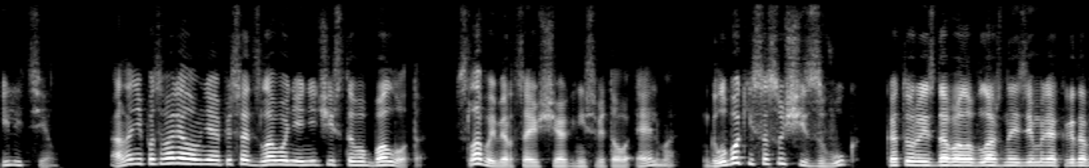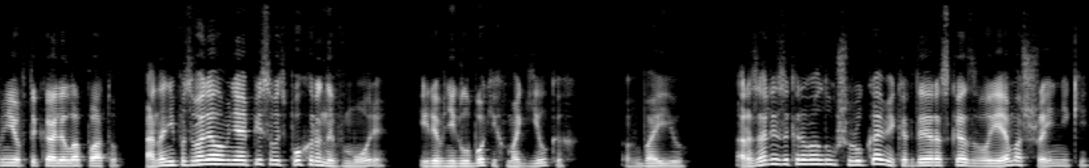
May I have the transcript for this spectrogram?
или тел. Она не позволяла мне описать зловоние нечистого болота, слабые мерцающие огни святого Эльма, глубокий сосущий звук, который издавала влажная земля, когда в нее втыкали лопату. Она не позволяла мне описывать похороны в море или в неглубоких могилках в бою. Розали закрывала уши руками, когда я рассказывал ей о мошеннике,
